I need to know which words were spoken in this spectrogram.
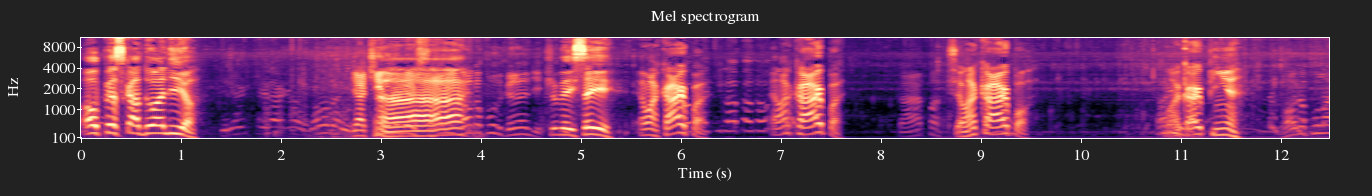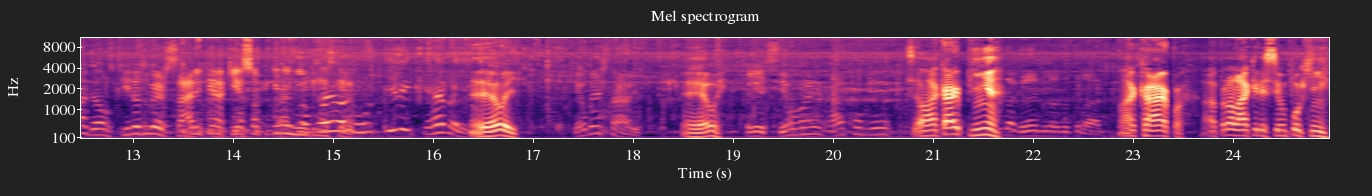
Ó o pescador ali, ó. Já tira Ah. o joga por grande. Deixa eu ver isso aí. É uma carpa? É uma carpa. Isso é uma carpa, ó. Uma carpinha. joga pro lagão. Tira do berçário que aqui é só pequenininho que nós queremos. É, ui. Aqui é o berçário. É, ui. Cresceu, vai, vai comer Isso é uma carpinha. toda grande lá do outro lado. Uma carpa. Vai pra lá crescer um pouquinho.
